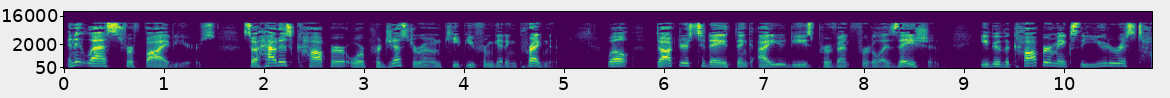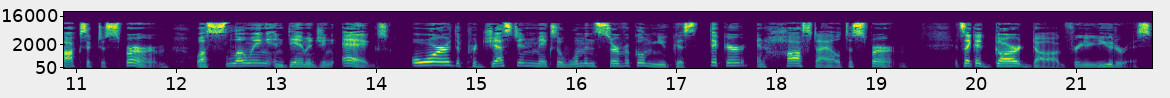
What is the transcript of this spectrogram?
and it lasts for 5 years. So how does copper or progesterone keep you from getting pregnant? Well, doctors today think IUDs prevent fertilization. Either the copper makes the uterus toxic to sperm while slowing and damaging eggs, or the progestin makes a woman's cervical mucus thicker and hostile to sperm. It's like a guard dog for your uterus.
